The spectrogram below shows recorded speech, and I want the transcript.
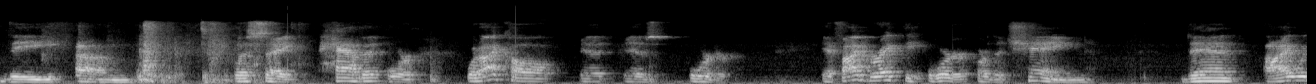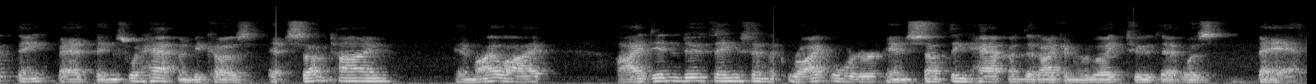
the, um, let's say, habit, or what I call it is order. If I break the order or the chain, then I would think bad things would happen because at some time in my life, I didn't do things in the right order and something happened that I can relate to that was bad.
